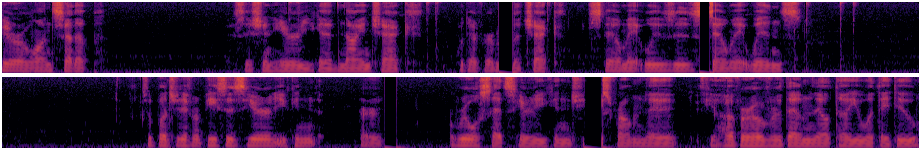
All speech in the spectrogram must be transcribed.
0-1 setup position here. You can have 9 check whatever amount of check stalemate loses stalemate wins. There's a bunch of different pieces here you can or rule sets here you can choose from the if you hover over them they'll tell you what they do.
